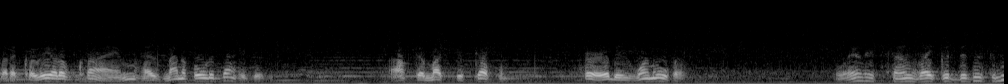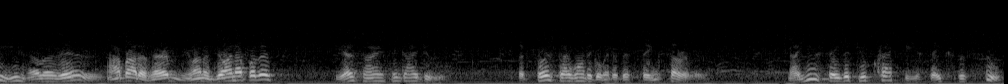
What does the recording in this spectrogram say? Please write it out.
that a career of crime has manifold advantages. After much discussion, Herb is won over. Well, it sounds like good business to me. Well, it is. How about it, Herb? You want to join up with us? Yes, I think I do. But first, I want to go into this thing thoroughly. Now, you say that you crack these safes with soup,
